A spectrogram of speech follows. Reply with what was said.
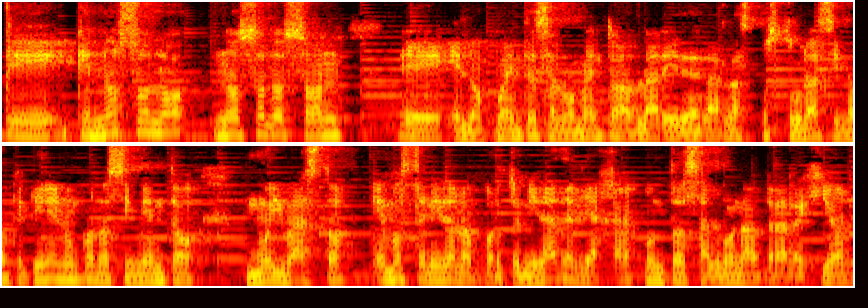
que, que no, solo, no solo son eh, elocuentes al momento de hablar y de dar las posturas, sino que tienen un conocimiento muy vasto. Hemos tenido la oportunidad de viajar juntos a alguna otra región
